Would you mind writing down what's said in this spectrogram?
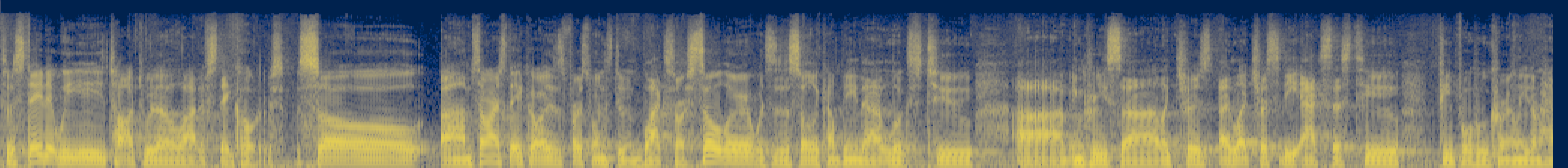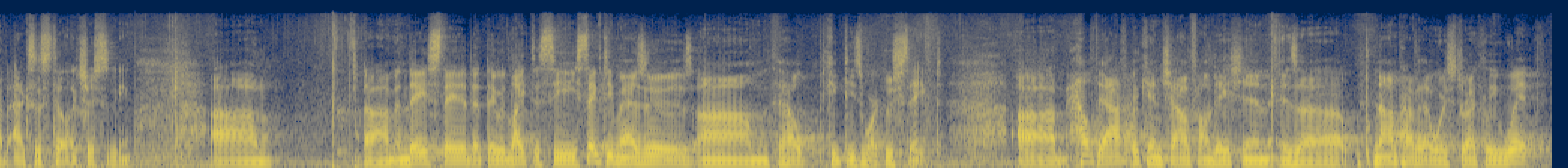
So stated we talked with a lot of stakeholders. So um, some of our stakeholders, first one is doing Black Star Solar, which is a solar company that looks to um, increase uh, electric electricity access to people who currently don't have access to electricity. Um, um, and they stated that they would like to see safety measures um, to help keep these workers safe. Um, Healthy African Child Foundation is a nonprofit that works directly with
